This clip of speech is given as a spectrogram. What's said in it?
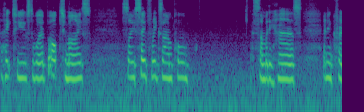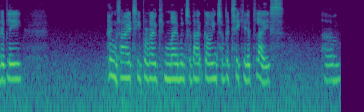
I hate to use the word, but optimize. So, say for example, somebody has an incredibly anxiety provoking moment about going to a particular place. Um,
